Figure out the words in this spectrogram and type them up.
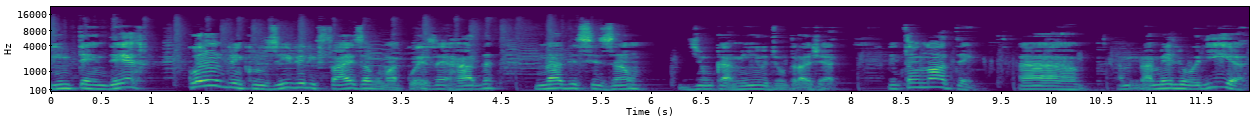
entender quando, inclusive, ele faz alguma coisa errada na decisão de um caminho, de um trajeto. Então, notem, a, a melhoria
